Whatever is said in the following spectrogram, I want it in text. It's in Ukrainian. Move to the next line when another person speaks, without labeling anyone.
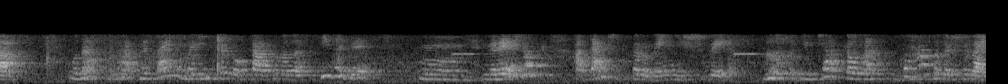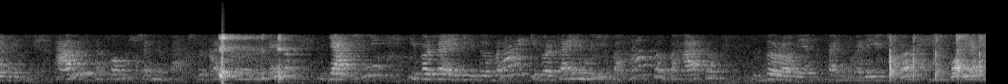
клас. У нас власне пані Марійка показувала види мережок, а далі старовинні шви. Ну, дівчатка у нас багато вишивальниць, а ви такого ще не бачили. Так ми вдячні і бажаємо їй добра, і бажаємо їй багато-багато здоров'я, пані Марієчко. Оля,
